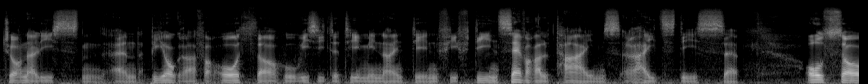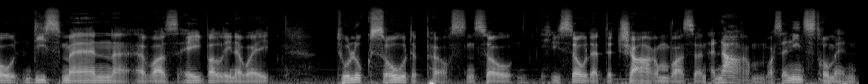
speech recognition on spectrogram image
journalist and biographer, author who visited him in 1915 several times, writes this. Uh, also, this man uh, was able, in a way, to look through the person. So he saw that the charm was an, an arm, was an instrument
